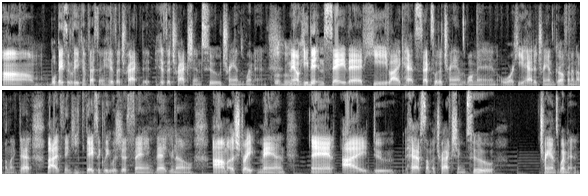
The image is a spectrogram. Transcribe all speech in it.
um, well, basically confessing his attracted his attraction to trans women. Now, he didn't say that he like had sex with a trans woman or he had a trans girlfriend or nothing like that. But I think he basically was just saying that you know, I'm a straight man. And I do have some attraction to trans women.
